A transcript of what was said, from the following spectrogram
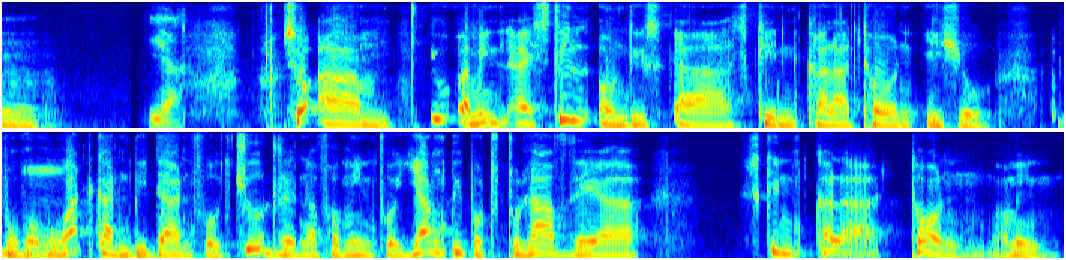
Mm. Yeah. So, um, you, I mean, I still on this uh, skin color tone issue, Mm. what can be done for children, of, I mean, for young people to, to love their skin color tone? I mean,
